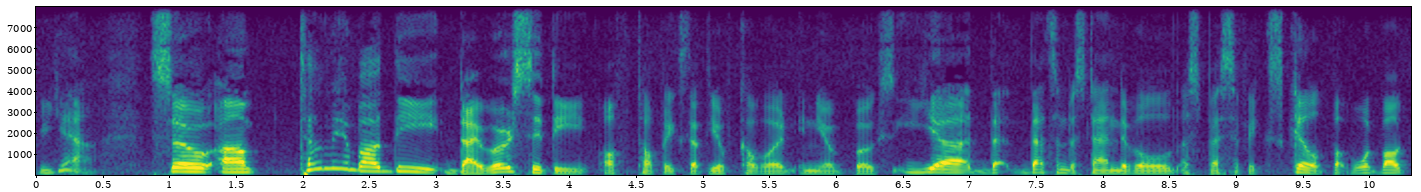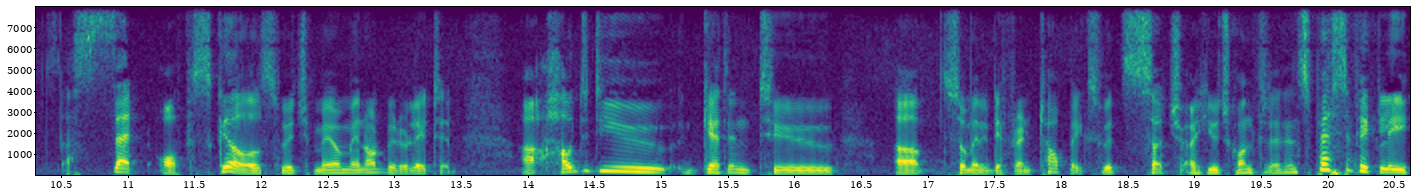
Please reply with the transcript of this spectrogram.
Yeah. So, um, tell me about the diversity of topics that you've covered in your books. Yeah, that, that's understandable, a specific skill, but what about a set of skills which may or may not be related? Uh, how did you get into uh, so many different topics with such a huge confidence, and specifically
